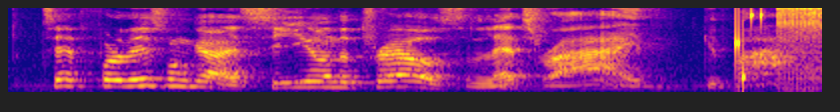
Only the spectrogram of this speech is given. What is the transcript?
That's it for this one, guys. See you on the trails. Let's ride. Goodbye.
